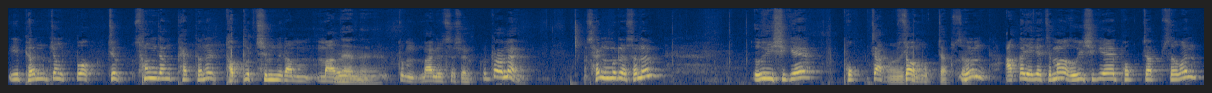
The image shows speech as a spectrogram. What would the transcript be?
이 변정법 즉 성장 패턴을 덧붙임이란 말을 네네. 네. 좀 많이 쓰셔요. 그 다음에 생물에서는 의식의 복잡성. 의식 복잡성. 아까 얘기했지만 의식의 복잡성은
